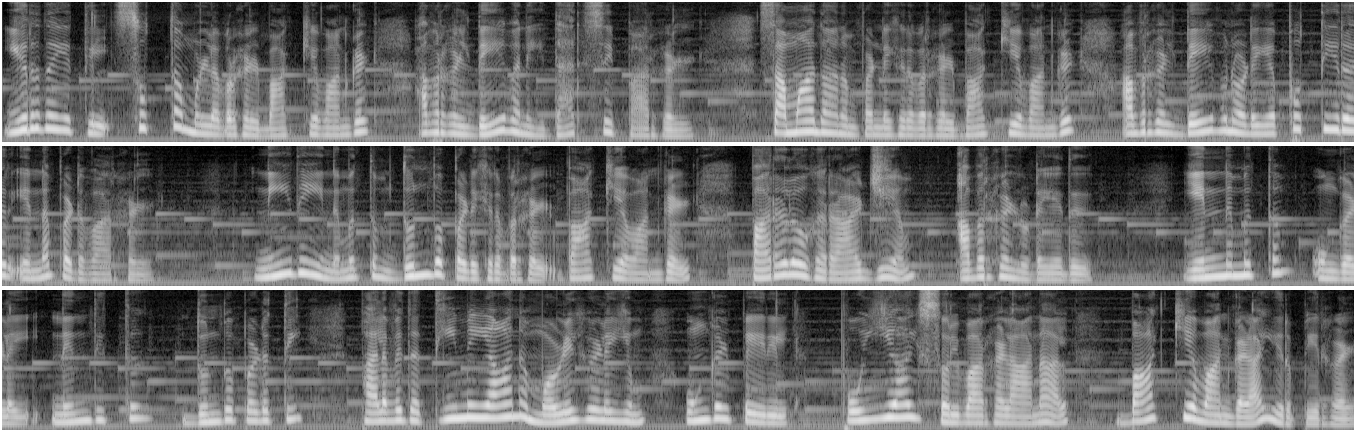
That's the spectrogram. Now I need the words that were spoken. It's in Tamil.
இருதயத்தில் சுத்தமுள்ளவர்கள் பாக்கியவான்கள் அவர்கள் தேவனை தரிசிப்பார்கள். சமாதானம் பண்ணுகிறவர்கள் பாக்கியவான்கள் அவர்கள் தேவனுடைய புத்திரர் என்னப்படுவார்கள். நீதியின் நிமித்தம் துன்பப்படுகிறவர்கள் பாக்கியவான்கள் பரலோக ராஜ்யம் அவர்களுடையது. என் நிமித்தம் உங்களை நிந்தித்து துன்பப்படுத்தி பலவித தீமையான மொழிகளையும் உங்கள் பேரில் பொய்யாய் சொல்வார்களானால் பாக்கியவான்களாய் இருப்பீர்கள்.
